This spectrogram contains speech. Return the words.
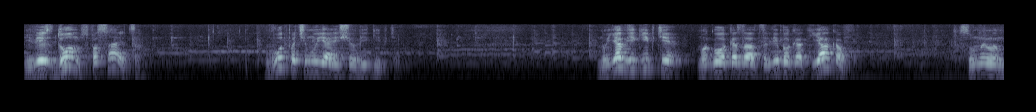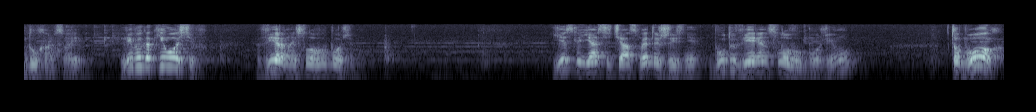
И весь дом спасается. Вот почему я еще в Египте. Но я в Египте могу оказаться либо как Яков – с унылым духом своим, либо как Иосиф, верный Слову Божьему. Если я сейчас в этой жизни буду верен Слову Божьему, то Бог,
